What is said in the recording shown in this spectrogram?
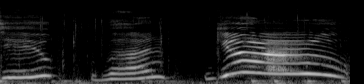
two, one, go!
